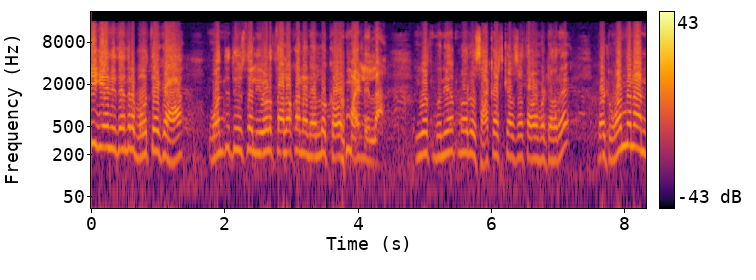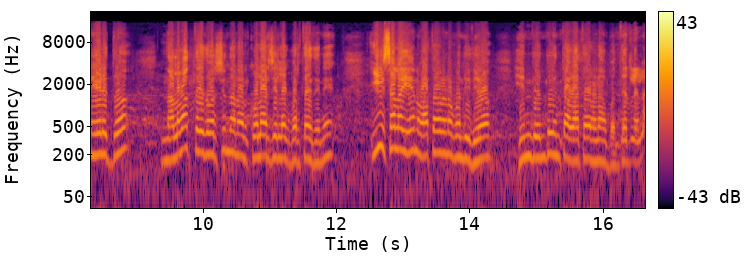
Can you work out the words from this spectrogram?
ಈಗೇನಿದೆ ಅಂದರೆ ಬಹುತೇಕ ಒಂದು ದಿವಸದಲ್ಲಿ ಏಳು ತಾಲೂಕು ನಾನು ಎಲ್ಲೂ ಕವರ್ ಮಾಡಲಿಲ್ಲ. ಇವತ್ತು ಮುನಿಯಪ್ಪನವರು ಸಾಕಷ್ಟು ಕೆಲಸ ತಗೊಂಡ್ಬಿಟ್ಟವ್ರೆ. ಬಟ್ ಒಂದು ನಾನು ಹೇಳಿದ್ದು, ನಲವತ್ತೈದು ವರ್ಷದಿಂದ ನಾನು ಕೋಲಾರ ಜಿಲ್ಲೆಗೆ ಬರ್ತಾ ಇದ್ದೀನಿ. ಈ ಸಲ ಏನು ವಾತಾವರಣ ಬಂದಿದೆಯೋ, ಹಿಂದೆಂದು ಇಂಥ ವಾತಾವರಣ ಬಂದಿರಲಿಲ್ಲ.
